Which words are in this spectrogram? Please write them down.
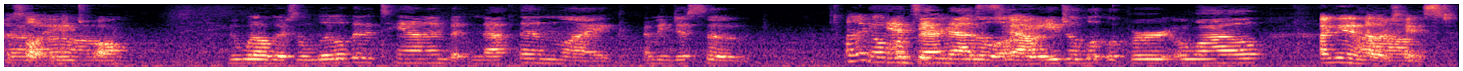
This will age well. Well, there's a little bit of tannin, but nothing like. I mean, just so I think hinting that it'll yeah. age a little for a while. I need another um, taste.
